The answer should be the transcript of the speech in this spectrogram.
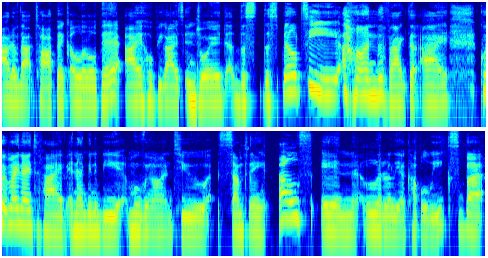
out of that topic a little bit. I hope you guys enjoyed the, the spill tea on the fact that I quit my nine to five and I'm going to be moving on to something else in literally a couple weeks. But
